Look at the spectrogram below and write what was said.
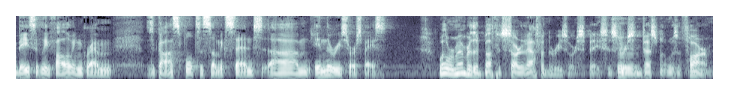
basically following Graham's gospel to some extent um, in the resource space. Well, remember that Buffett started off in the resource space. His 1st mm-hmm. investment was a farm,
